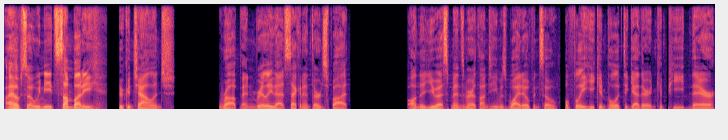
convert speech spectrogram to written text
I hope so. We need somebody who can challenge Rupp, and really that second and third spot on the U.S. men's marathon team is wide open. So hopefully he can pull it together and compete there,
